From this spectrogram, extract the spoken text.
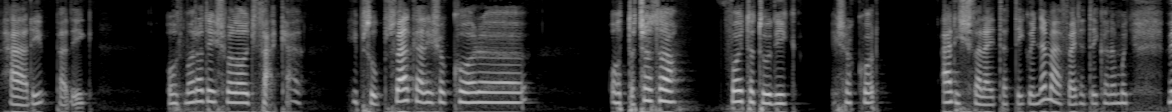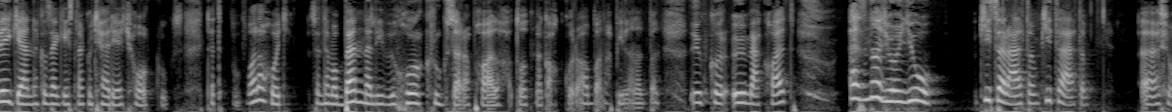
Harry pedig ott marad, és valahogy fel kell. Hipszups fel kell, és akkor ö, ott a csata folytatódik, és akkor el is felejtették, vagy nem elfelejtették, hanem hogy vége ennek az egésznek, hogy Harry egy Horcrux. Tehát valahogy szerintem a benne lévő Horcrux darab hallhatott meg akkor abban a pillanatban, amikor ő meghalt. Ez nagyon jó! Kitaláltam, kitaláltam. Uh, so,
